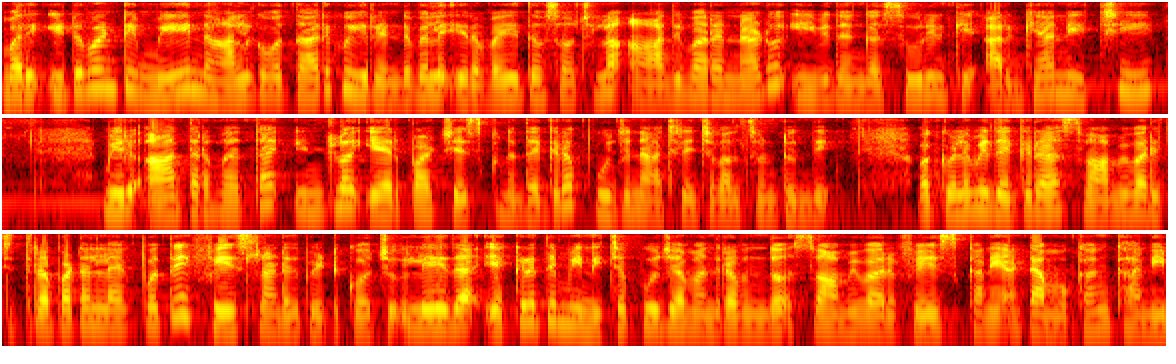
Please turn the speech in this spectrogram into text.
మరి ఇటువంటి మే నాలుగవ తారీఖు ఈ రెండు వేల ఇరవై ఐదవ సంవత్సరంలో ఆదివారం నాడు ఈ విధంగా సూర్యునికి అర్ఘ్యాన్ని ఇచ్చి మీరు ఆ తర్వాత ఇంట్లో ఏర్పాటు చేసుకున్న దగ్గర పూజను ఆచరించవలసి ఉంటుంది. ఒకవేళ మీ దగ్గర స్వామివారి చిత్రపటం లేకపోతే ఫేస్ లాంటిది పెట్టుకోవచ్చు. లేదా ఎక్కడైతే మీ నిత్య పూజా మందిరం ఉందో స్వామివారి ఫేస్ కానీ అంటే ఆ ముఖం కానీ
